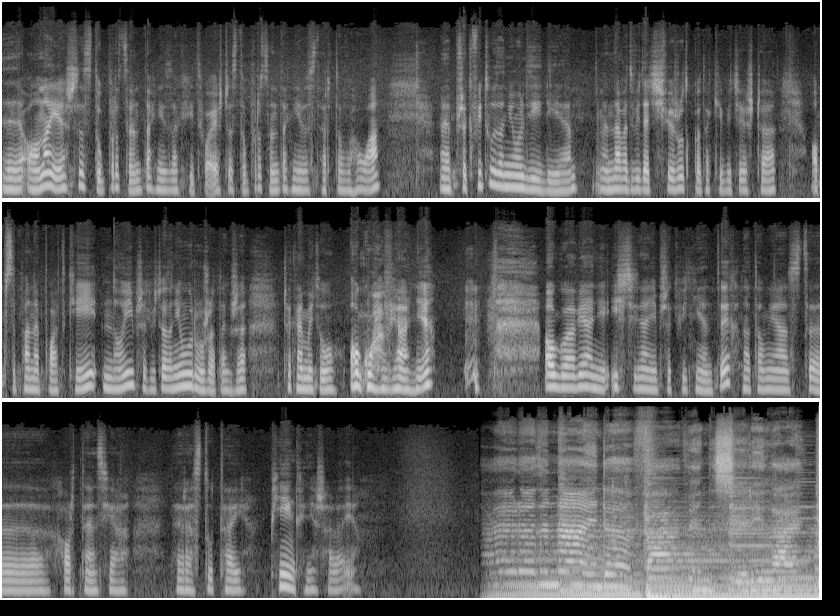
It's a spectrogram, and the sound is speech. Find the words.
Y, Ona jeszcze w 100% nie zakwitła, jeszcze w 100% nie wystartowała. E, Przekwitły za nią lilie, e, nawet widać świeżutko takie, wiecie, jeszcze obsypane płatki. No i przekwitła za nią róża, także czekamy tu ogławianie. ogławianie i ścinanie przekwitniętych, natomiast e, hortensja teraz tutaj pięknie szaleje. Tired of the nine to five in the city light.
